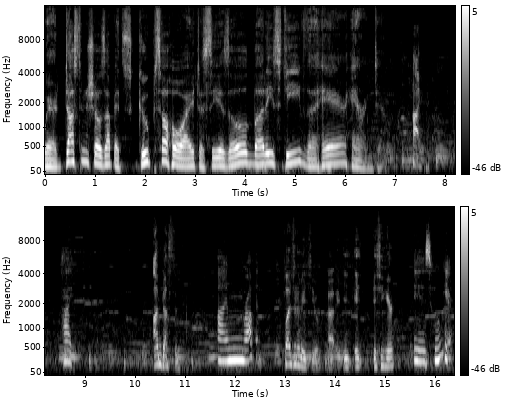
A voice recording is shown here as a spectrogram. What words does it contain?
where Dustin shows up at Scoops Ahoy to see his old buddy Steve the Hair Harrington. Hi, Hi, I'm Dustin. I'm Robin. Pleasure to meet you. Uh, is, is, is he here? Is who here?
